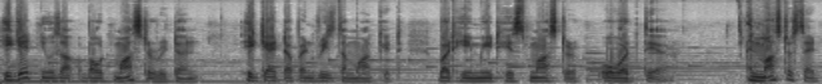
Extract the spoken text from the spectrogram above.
He get news about master return. He get up and reach the market, but he meet his master over there. And master said,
